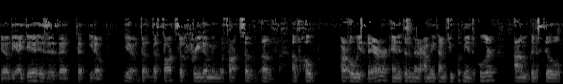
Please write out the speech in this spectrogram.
You know, the idea is is that that you know, you know, the the thoughts of freedom and the thoughts of of of hope are always there, and it doesn't matter how many times you put me in the cooler, I'm gonna still,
